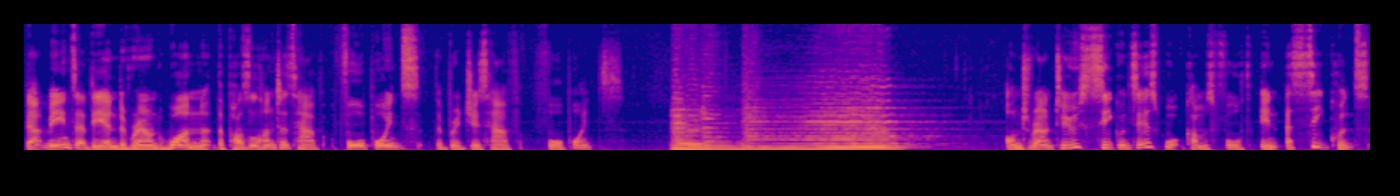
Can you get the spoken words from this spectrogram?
That means at the end of round one, the puzzle hunters have four points, the bridges have four points. On to round two, sequences. What comes forth in a sequence?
